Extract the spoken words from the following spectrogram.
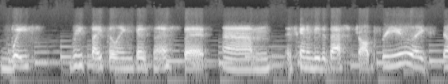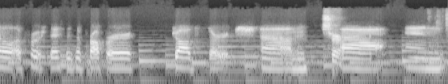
waste recycling business that um, it's going to be the best job for you, like still approach this as a proper job search um, sure. uh, and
